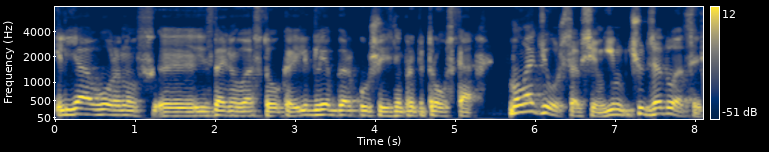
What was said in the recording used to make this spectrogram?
Илья Воронов э, из Дальнего Востока или Глеб Гаркуша из Днепропетровска. Молодежь совсем, им чуть за 20.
